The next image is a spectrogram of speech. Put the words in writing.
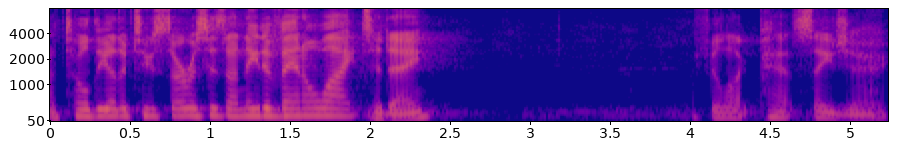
I told the other two services I need a Vanna White today. I feel like Pat Sajak.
